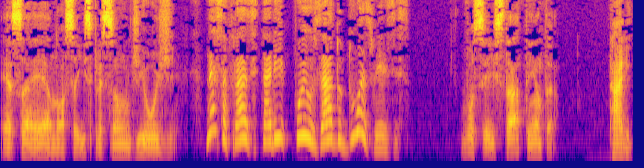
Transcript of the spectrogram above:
Essa é a nossa expressão de hoje. Nessa frase, tari foi usado duas vezes. Você está atenta. たり、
